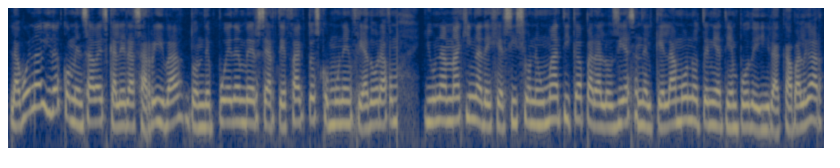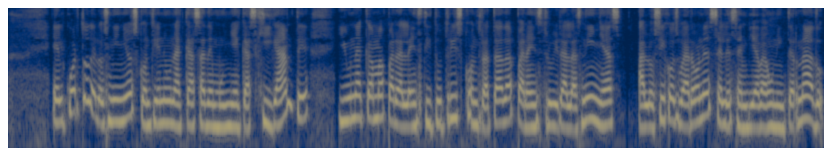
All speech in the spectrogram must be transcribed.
La buena vida comenzaba escaleras arriba, donde pueden verse artefactos como una enfriadora y una máquina de ejercicio neumática para los días en el que el amo no tenía tiempo de ir a cabalgar. El cuarto de los niños contiene una casa de muñecas gigante y una cama para la institutriz contratada para instruir a las niñas. A los hijos varones se les enviaba un internado.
